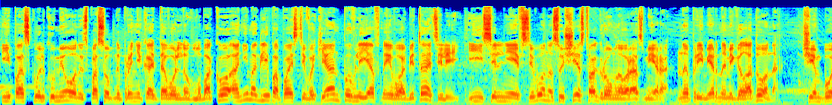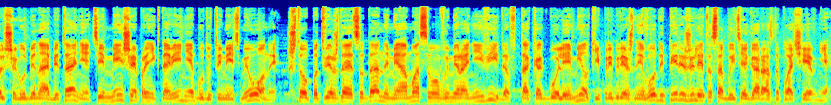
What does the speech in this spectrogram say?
И поскольку мионы способны проникать довольно глубоко, они могли попасть и в океан, повлияв на его обитателей, и сильнее всего на существ огромного размера, например, на мегалодона. Чем больше глубина обитания, тем меньшее проникновение будут иметь мионы, что подтверждается данными о массовом вымирании видов, так как более мелкие прибрежные воды пережили это событие гораздо плачевнее.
